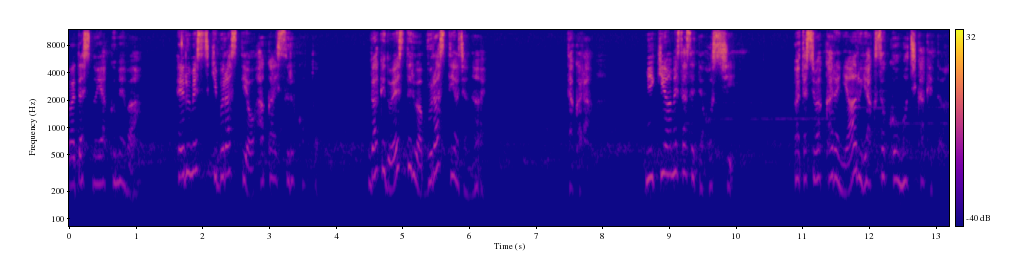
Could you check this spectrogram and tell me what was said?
私の役目は、ヘルメス式ブラスティアを破壊すること。だけどエステルはブラスティアじゃない。だから、見極めさせてほしい。私は彼にある約束を持ちかけた。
